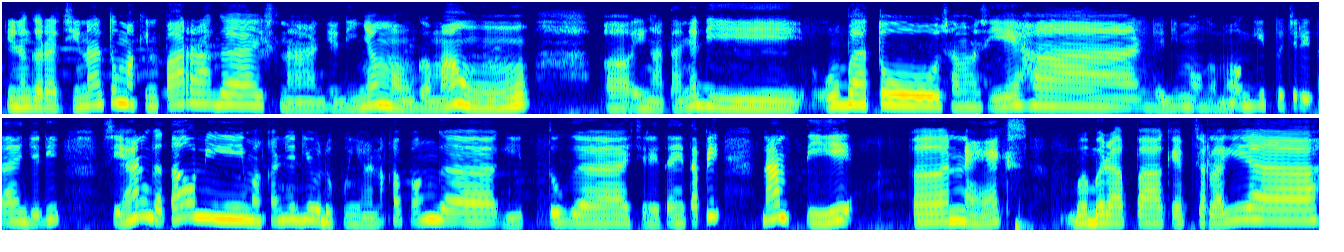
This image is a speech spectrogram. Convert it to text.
di negara Cina tuh makin parah guys. Nah jadinya mau gak mau uh, ingatannya diubah tuh sama si Yehan jadi mau gak mau gitu ceritanya. Jadi si Yehan nggak tahu nih makanya dia udah punya anak apa enggak gitu guys ceritanya. Tapi nanti uh, next beberapa capture lagi ya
